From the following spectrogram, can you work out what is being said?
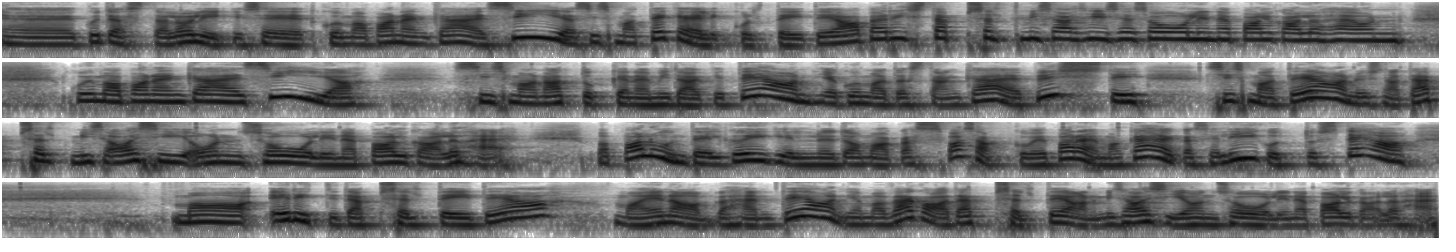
eh, kuidas tal oligi see, et kui ma panen käe siia, siis ma tegelikult ei tea päris täpselt, mis asi see sooline palgalõhe on. kui ma panen käe siia siis ma natukene midagi tean ja kui ma tõstan käe püsti, siis ma tean üsna täpselt, mis asi on sooline palgalõhe. ma palun teil kõigil nüüd oma kas vasaku või parema käega see liigutus teha ma eriti täpselt ei tea, ma enam-vähem tean ja ma väga täpselt tean, mis asi on sooline palgalõhe.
